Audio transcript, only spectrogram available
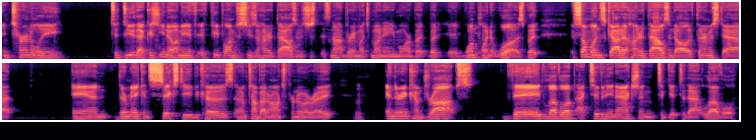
internally to do that because you know i mean if, if people i'm just using 100000 it's just it's not very much money anymore but but at one point it was but if someone's got a $100000 thermostat and they're making 60 because and i'm talking about an entrepreneur right? Hmm. and their income drops they level up activity and action to get to that level.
